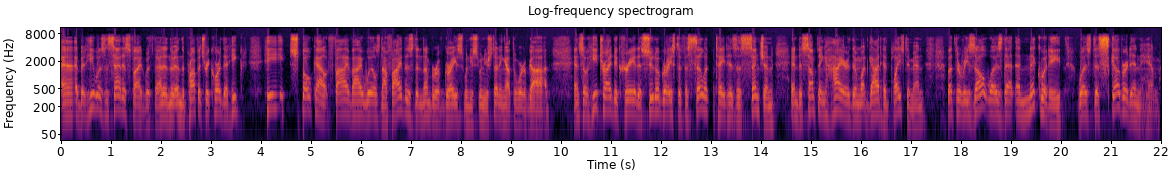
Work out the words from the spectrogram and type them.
Uh, but he wasn't satisfied with that, and the, and the prophets record that he he spoke out five I wills. Now, five is the number of grace when you when you're studying out the Word of God, and so he tried to create a pseudo grace to facilitate his ascension into something higher than what God had placed him in. But the result was that iniquity was discovered in him,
